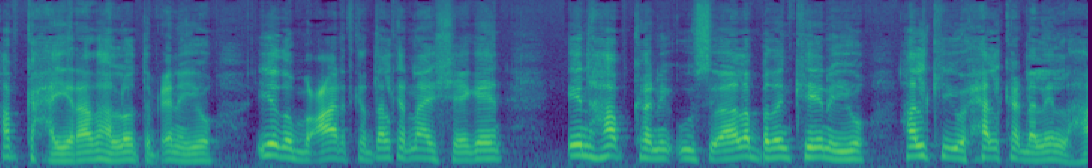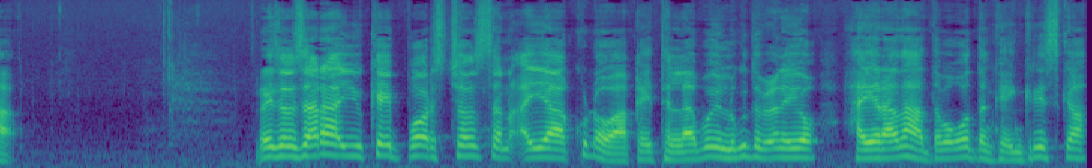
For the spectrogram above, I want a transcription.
habka xayiraadaha loo dabcinayo iyadoo mucaaridka dalkana ay sheegeen in habkani uu su'aalo badan keenayo halkii uu xal ka dhalin lahaa. Ra'iisul wasaaraha u k boris johnson ayaa ku dhawaaqay tallaabooyin lagu dabcinayo xayiraadaha daba wadanka ingiriiska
